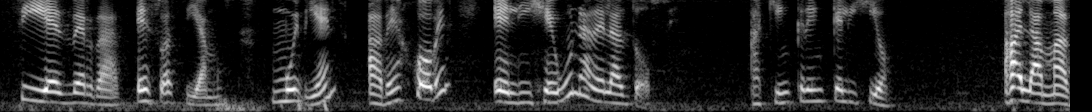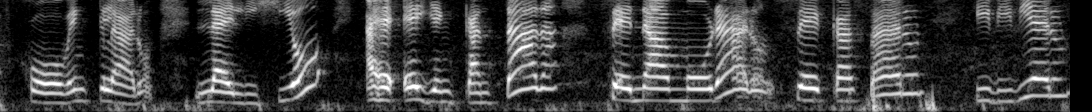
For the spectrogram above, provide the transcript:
sí es verdad, eso hacíamos. Muy bien, a ver, joven, elige una de las doce. ¿A quién creen que eligió? A la más joven, claro. La eligió, ella encantada, se enamoraron, se casaron y vivieron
